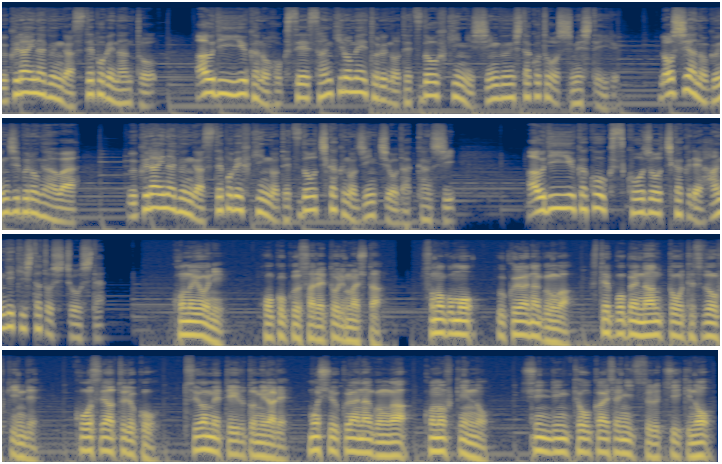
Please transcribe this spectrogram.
ウクライナ軍がステポベ南東、アウディユカの北西 3km の鉄道付近に進軍したことを示している。ロシアの軍事ブロガーは、ウクライナ軍がステポベ付近の鉄道近くの陣地を奪還し、アウディユカコークス工場近くで反撃したと主張したこのように報告されておりましたその後もウクライナ軍はステポベ南東鉄道付近で攻勢圧力を強めているとみられもしウクライナ軍がこの付近の森林境界線に位置する地域の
